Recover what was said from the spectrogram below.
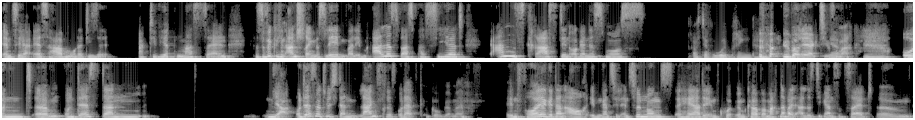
MCAS haben oder diese aktivierten Mastzellen, das ist wirklich ein anstrengendes Leben, weil eben alles, was passiert, mhm. ganz krass den Organismus aus der Ruhe bringt. überreaktiv ja. macht. Mhm. Und, ähm, und das dann, ja, und das natürlich dann langfristig oder in Folge dann auch eben ganz viel Entzündungsherde im, im Körper macht, ne, weil alles die ganze Zeit ähm,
